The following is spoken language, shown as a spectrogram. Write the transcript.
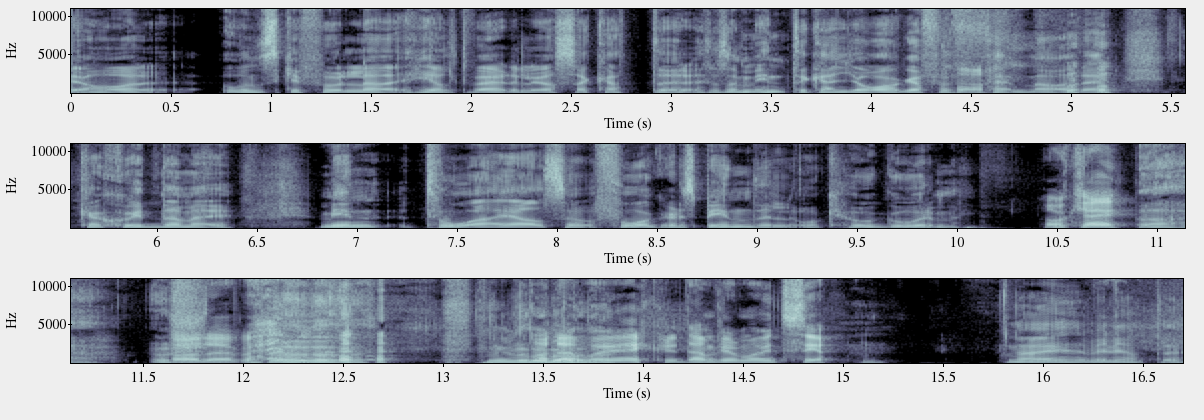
jag har ondskefulla, helt värdelösa katter som inte kan jaga för fem öre. Kan skydda mig. Min tvåa är alltså fågelspindel och huggorm. Okej. Uh, Ja, det... ja, den var ju äcklig. Den vill man ju inte se. Nej, det vill jag inte.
